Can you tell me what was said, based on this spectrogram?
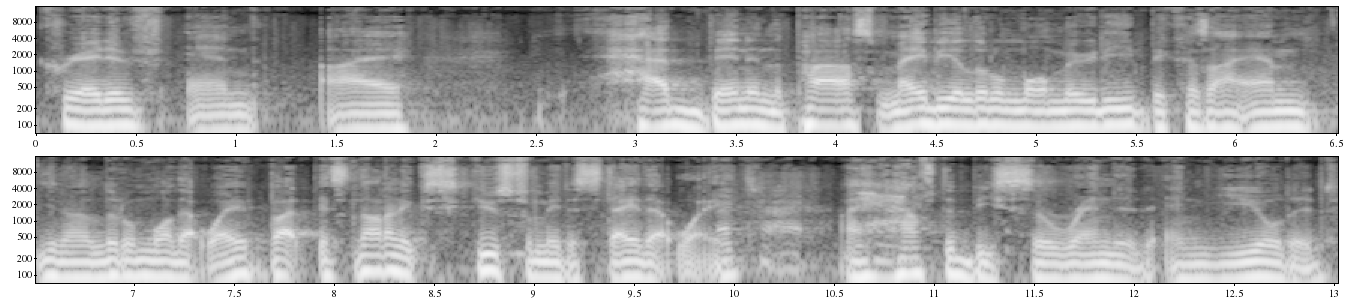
creative, and I had been in the past maybe a little more moody because I am, you know, a little more that way. But it's not an excuse for me to stay that way. That's right. I have to be surrendered and yielded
